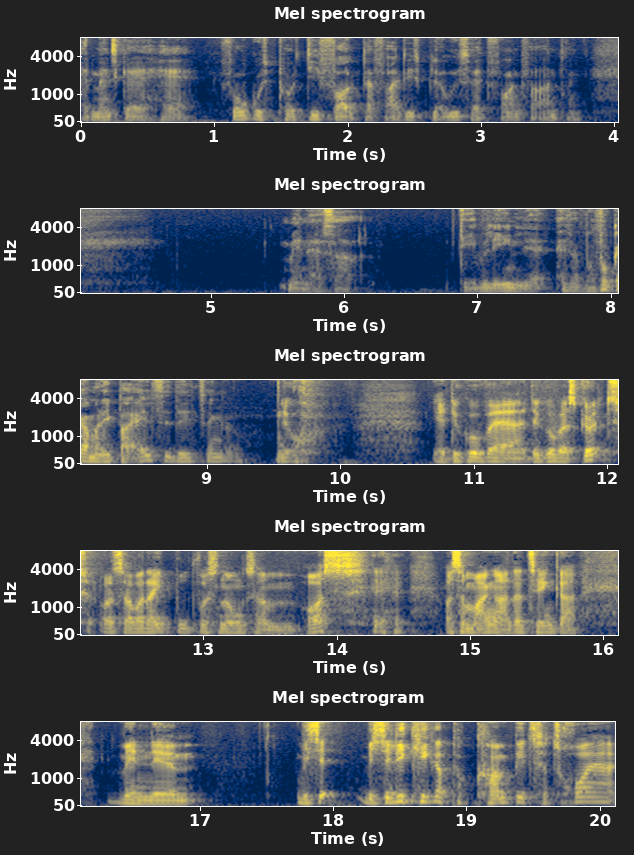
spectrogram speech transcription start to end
at man skal have fokus på de folk, der faktisk bliver udsat for en forandring. Men altså, det er vel egentlig, altså hvorfor gør man ikke bare altid det, tænker du? Jo, Ja, det kunne, være, det kunne være skønt, og så var der ikke brug for sådan nogen som os, og så mange andre tænkere. Men øh, hvis, jeg, hvis jeg lige kigger på Kombit, så tror jeg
